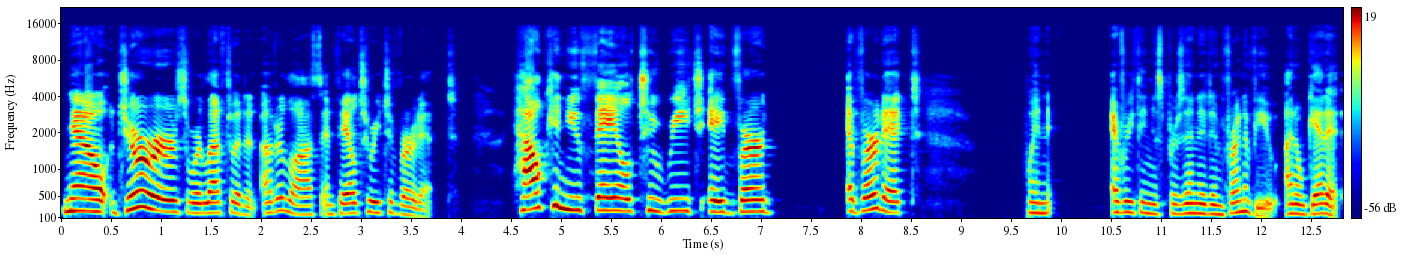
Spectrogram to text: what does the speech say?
Now, jurors were left with an utter loss and failed to reach a verdict. How can you fail to reach a, ver- a verdict when everything is presented in front of you? I don't get it.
